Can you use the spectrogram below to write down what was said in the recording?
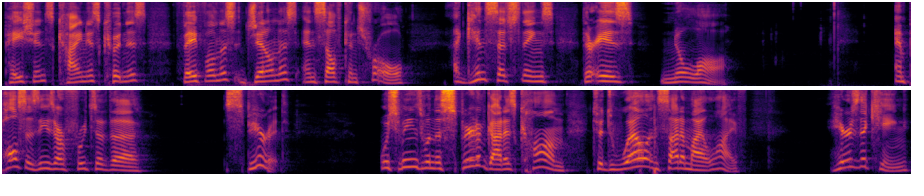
patience, kindness, goodness, faithfulness, gentleness, and self control. Against such things, there is no law. And Paul says these are fruits of the Spirit, which means when the Spirit of God has come to dwell inside of my life, here's the King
